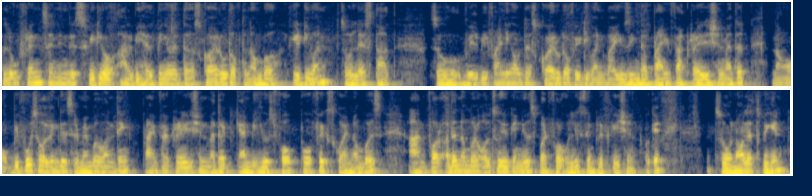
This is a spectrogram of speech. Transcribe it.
hello friends and in this video I'll be helping you with the square root of the number 81 so let's start. So we'll be finding out the square root of 81 by using the prime factorization method. Now before solving this remember one thing. Prime factorization method can be used for perfect square numbers and for other number also you can use but for only simplification okay? So now let's begin.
